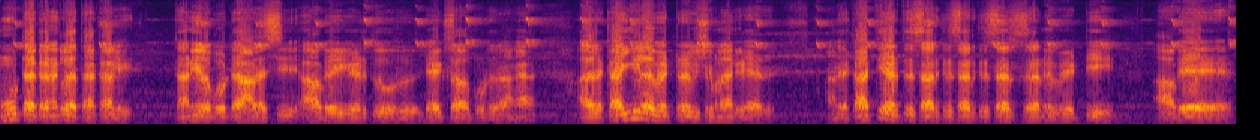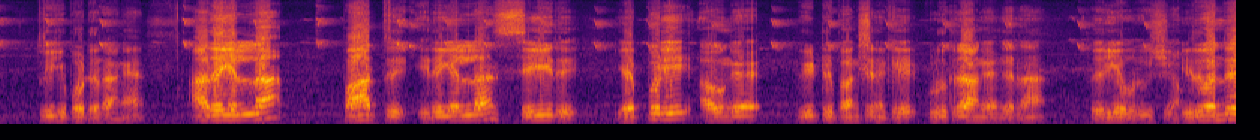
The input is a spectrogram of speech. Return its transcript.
மூட்டை கணக்கில் தக்காளி தண்ணியில் போட்டு அலசி அப்படியே எடுத்து ஒரு டேக்ஸாவில் போட்டுறாங்க அதில் கையில் வெட்டுற விஷயமெல்லாம் கிடையாது. அந்த கத்தி எடுத்து சறுக்கு சறுக்கு சறுக்கு சறுன்னு வெட்டி அப்படியே தூக்கி போட்டுடுறாங்க. அதையெல்லாம் பார்த்து இதையெல்லாம் செய்து எப்படி அவங்க வீட்டு ஃபங்க்ஷனுக்கு கொடுக்குறாங்கங்கிறது தான் பெரிய ஒரு விஷயம். இது வந்து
